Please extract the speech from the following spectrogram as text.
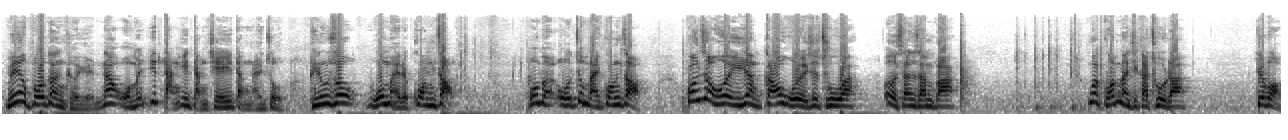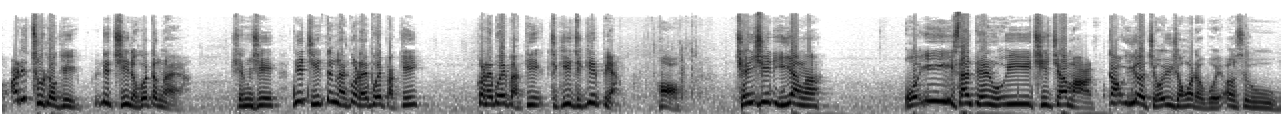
没有波段可言。那我们一档一档接一档来做，比如说我买的光照。我买我就买光照，光照我也一样高，我也是出啊，二三三八，我管买就该出啦，对不？啊，你出落去，你钱就过转来啊，是不是？你钱转来过来买白鸡，过来买白鸡，一支一支拼，吼，前期一样啊。我一一三点五，一一七加码到一二九以上，我就买二十五，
